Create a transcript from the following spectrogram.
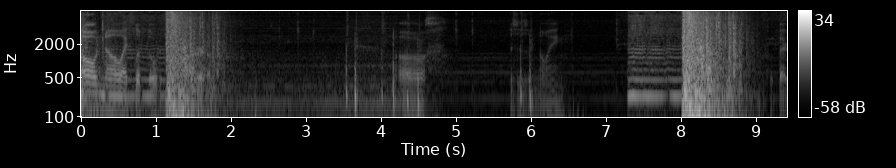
Oh no, I flipped over the car. Ugh. This is annoying. Flip back.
